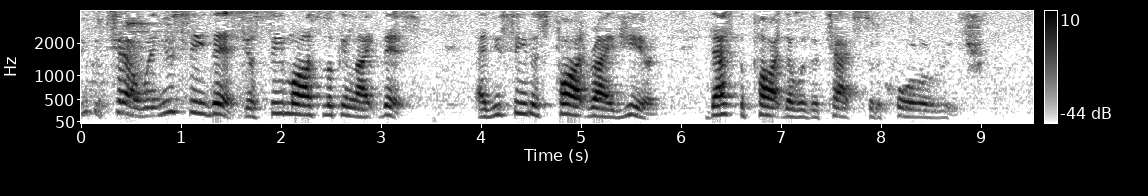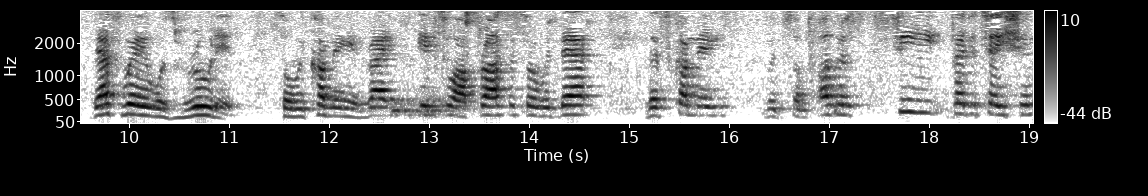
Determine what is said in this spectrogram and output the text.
you could tell when you see this, your sea moss looking like this, and you see this part right here, that's the part that was attached to the coral reef. That's where it was rooted. So we're coming in right into our processor with that. Let's come in with some other sea vegetation.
